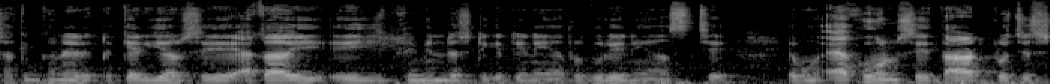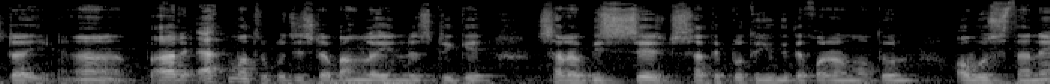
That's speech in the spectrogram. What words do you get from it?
শাকিব খানের একটা ক্যারিয়ার সে একাই এই ফিল্ম ইন্ডাস্ট্রিকে টেনে এত দূরে নিয়ে আসছে এবং এখন সে তার প্রচেষ্টায় হ্যাঁ তার একমাত্র প্রচেষ্টা বাংলা ইন্ডাস্ট্রিকে সারা বিশ্বের সাথে প্রতিযোগিতা করার মতন অবস্থানে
